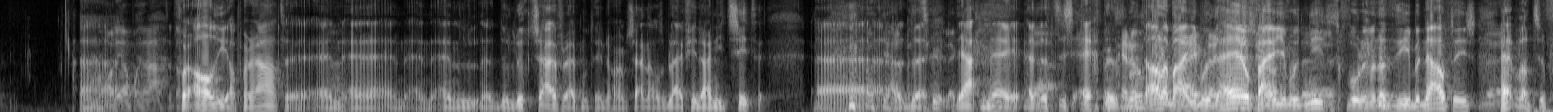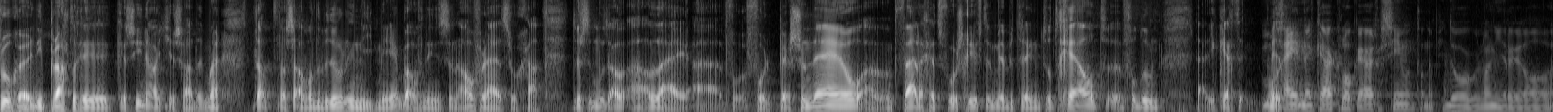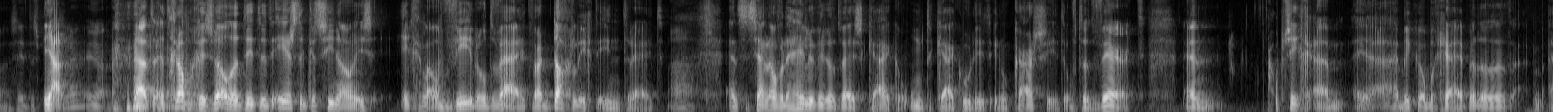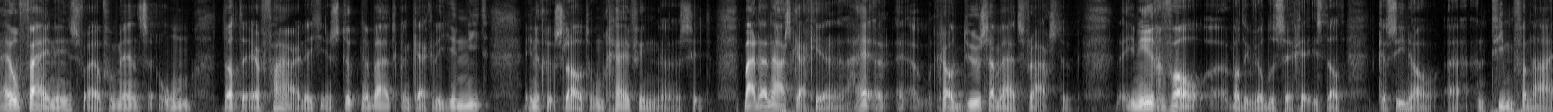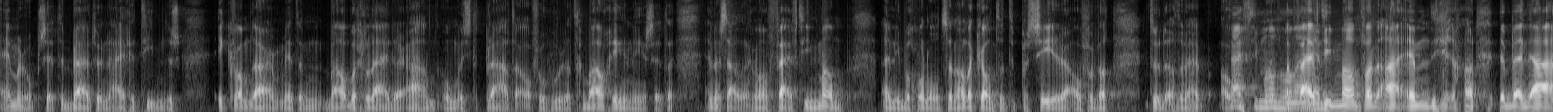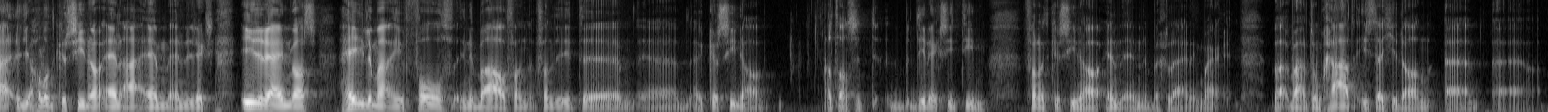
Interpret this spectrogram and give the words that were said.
Al die apparaten. Voor al die apparaten. En, en, en, en, en de luchtzuiverheid moet enorm zijn, anders blijf je daar niet zitten. Eh, ja, de- natuurlijk. ja, nee, en Ja. dat is echt, moet het moet allemaal, je moet heel fijn, je moet niet het gevoel hebben dat het hier benauwd is. Nee. Hè, wat ze vroeger die prachtige casinootjes hadden, maar dat was allemaal de bedoeling niet meer. Bovendien is het een overheidsorgaan. Dus er moet ook allerlei, eh, voor, voor het personeel, eh, veiligheidsvoorschriften met betrekking tot geld eh, voldoen. Nou, je krijgt met- mag geen eh, kerkklok ergens zien, want dan heb je door hoe lang je er al eh, zit te Ja. spelen. Ja. Nou, het, het grappige is wel dat dit het eerste casino is, ik geloof wereldwijd, waar daglicht intreedt. Ah. En ze zijn over de hele wereld wezen kijken om te kijken hoe dit in elkaar zit, of dat werkt. En op zich ehm, ja, heb ik wel begrepen dat het heel fijn is voor heel veel mensen om dat te ervaren. Dat je een stuk naar buiten kan kijken, dat je niet in een gesloten omgeving eh, zit. Maar daarnaast krijg je een, heel, een groot duurzaamheidsvraagstuk. In ieder geval, eh, wat ik wilde zeggen, is dat het casino eh, een team van AM erop zette buiten hun eigen team. Dus ik kwam daar met een bouwbegeleider aan om eens te praten over hoe we dat gebouw gingen neerzetten. En dan zaten er gewoon 15 man. En die begonnen ons aan alle kanten te passeren over wat. Toen dachten we. oh, 15 man van 15 man van AM. Die gewoon bijna Holland Casino en AM en directie. Iedereen was helemaal involved in de bouw van, van dit eh, eh, casino. Althans, het directieteam van het casino en, en de begeleiding. Maar waar, waar het om gaat, is dat je dan eh,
